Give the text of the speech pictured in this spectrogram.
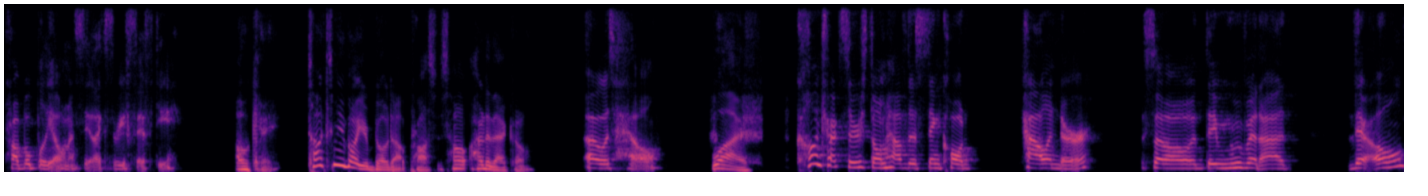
probably I want to say like three fifty. Okay. Talk to me about your build out process. How, how did that go? Oh, it was hell. Why? Contractors don't have this thing called calendar. So they move it at their own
